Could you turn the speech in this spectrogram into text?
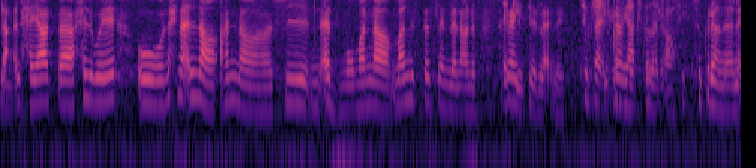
لا الحياة حلوة ونحن قلنا عنا شيء نقدمه ما ما نستسلم للعنف. شكرا. كثير لك شكرا شكراً لكم. يعطيكم. الف عافيه شكرا لك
